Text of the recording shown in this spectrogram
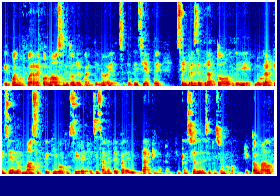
eh, cuando fue reformado, sobre todo en el 49 y en el 77, siempre se trató de lograr que sea lo más objetivo posible precisamente para evitar que la calificación de la situación como conflicto armado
